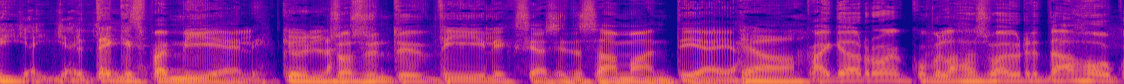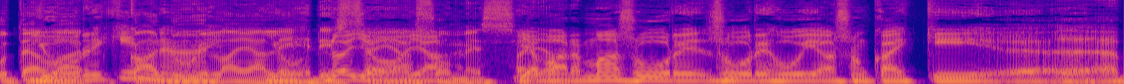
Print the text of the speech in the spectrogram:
Ai, ai, ai. Tekispä mieli. Kyllä. Sulla syntyy fiiliksiä siitä saman tien. Ja Joo. kaikilla ruokakuvillahan sua yritetään houkutella Juurikin kaduilla näin. ja Ju- lehdissä no joo, ja, somessa. Ja, varmaan suuri, suuri huijaus on kaikki äh,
